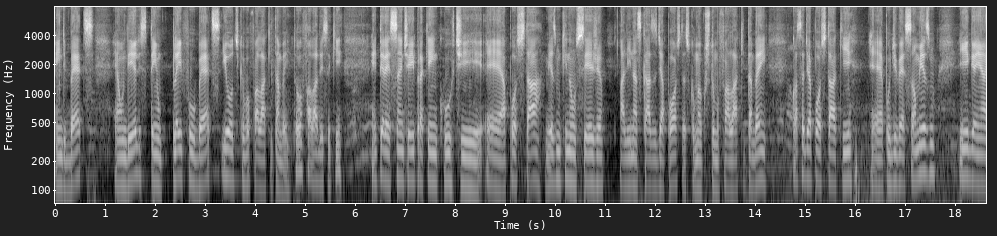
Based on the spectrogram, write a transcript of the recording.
and Bets, é um deles, tem o Playful Bets e outros que eu vou falar aqui também. Então vou falar desse aqui, é interessante aí para quem curte é, apostar, mesmo que não seja ali nas casas de apostas, como eu costumo falar aqui também, gosta de apostar aqui é, por diversão mesmo e ganhar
